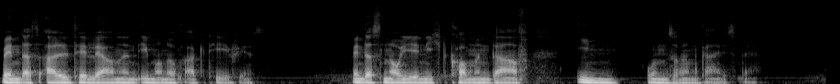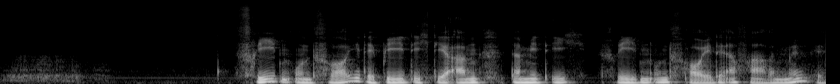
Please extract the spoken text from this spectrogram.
Wenn das alte Lernen immer noch aktiv ist. Wenn das Neue nicht kommen darf in unserem Geiste. Frieden und Freude biete ich dir an, damit ich Frieden und Freude erfahren möge.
